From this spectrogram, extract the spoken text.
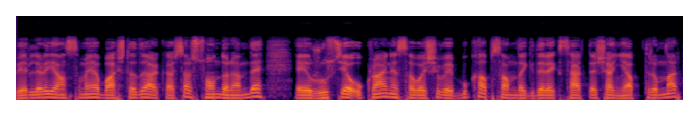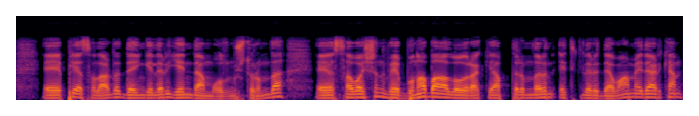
verilere yansımaya başladığı arkadaşlar son dönemde e, Rusya-Ukrayna savaşı ve bu kapsamda giderek sertleşen yaptırımlar e, piyasalarda dengeleri yeniden bozmuş durumda. E, savaşın ve buna bağlı olarak yaptırımların etkileri devam ederken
